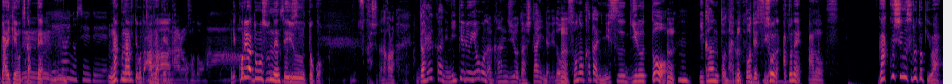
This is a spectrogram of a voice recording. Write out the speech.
外見を使って、AI のせいで。なくなるってことあるわけや。んなるほどな。でこれはどうすんねんっていうとこ。難しい。だから誰かに似てるような感じを出したいんだけど、うん、その方に似すぎると、うん、いかんとなるとですよ。そうあとねあの学習する時は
